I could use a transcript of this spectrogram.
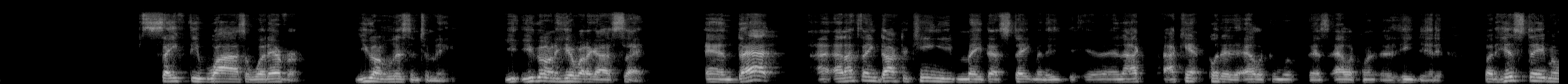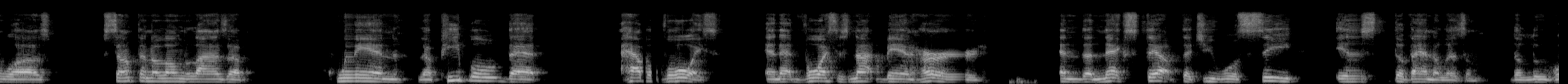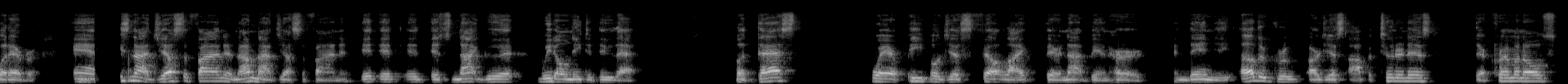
safety wise or whatever, you're going to listen to me. You, you're going to hear what I got to say. And that and I think Dr. King even made that statement, and I, I can't put it eloquent, as eloquent as he did it, but his statement was something along the lines of when the people that have a voice and that voice is not being heard, and the next step that you will see is the vandalism, the loot, whatever. Mm. And he's not justifying it, and I'm not justifying it. It, it, it. It's not good. We don't need to do that. But that's where people just felt like they're not being heard. And then the other group are just opportunists, they're criminals.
